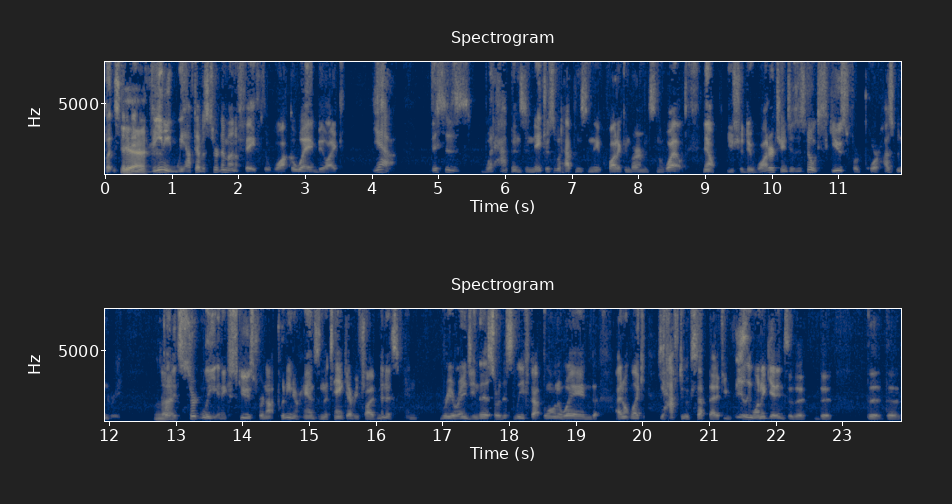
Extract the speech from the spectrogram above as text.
But instead yeah. of intervening, we have to have a certain amount of faith to walk away and be like, yeah, this is what happens in nature. This is what happens in the aquatic environments in the wild. Now, you should do water changes. It's no excuse for poor husbandry, no. but it's certainly an excuse for not putting your hands in the tank every five minutes and rearranging this or this leaf got blown away and I don't like it. You have to accept that if you really want to get into the the the the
